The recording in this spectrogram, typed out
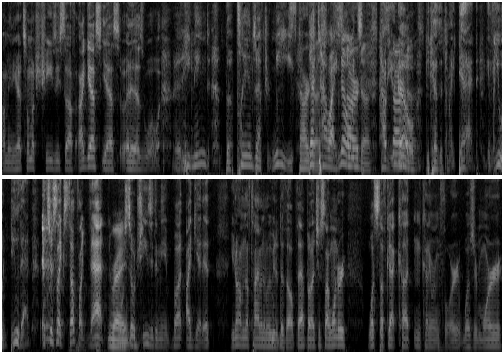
I mean, you had so much cheesy stuff. I guess yes, it is. Well, he named the plans after me. Stardust. That's how I know. It's- Stardust. how do you know? Stardust. Because it's my dad, and he would do that. It's just like stuff like that. Right. was so cheesy to me, but I get it. You don't have enough time in a movie to develop that. But I just I wonder what stuff got cut in the cutting room floor. Was there more?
